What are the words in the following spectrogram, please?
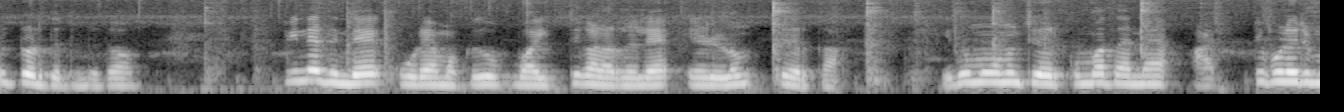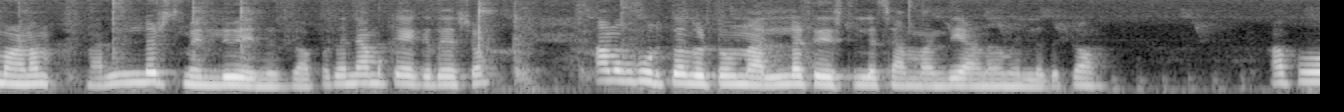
ഇട്ട് കൊടുത്തിട്ടുണ്ട് കേട്ടോ. പിന്നെ ഇതിന്റെ കൂടെ നമുക്ക് വൈറ്റ് കളറിലെ എള്ളും ചേർക്കാം. ഇത് മൂന്നും ചേർക്കുമ്പോൾ തന്നെ അടിപൊളി ഒരു മണം നല്ലൊരു സ്മെല്ല് വരുന്നുണ്ട് അപ്പോൾ തന്നെ നമുക്ക് ഏകദേശം നമുക്ക് പിടുത്തം കിട്ടും നല്ല ടേസ്റ്റുള്ള ചമ്മന്തിയാണ് എന്നുള്ളത് കേട്ടോ. അപ്പോൾ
